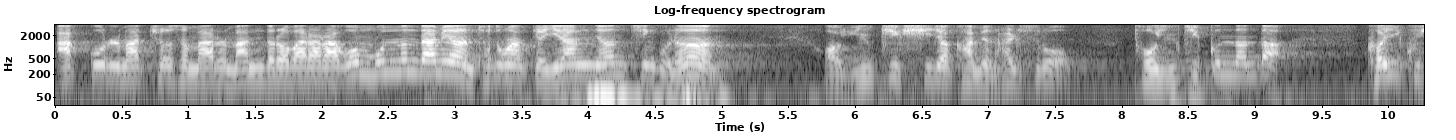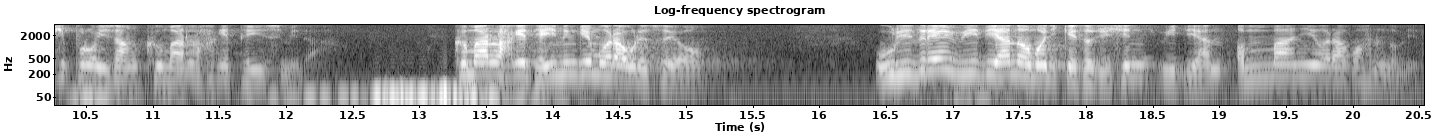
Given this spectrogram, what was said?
악구를 맞춰서 말을 만들어 봐라라고 묻는다면 초등학교 1학년 친구는 어, 일찍 시작하면 할수록 더 일찍 끝난다. 거의 90% 이상 그 말을 하게 돼 있습니다. 그 말을 하게 돼 있는 게 뭐라고 그랬어요? 우리들의 위대한 어머니께서 주신 위대한 엄마니여라고 하는 겁니다.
